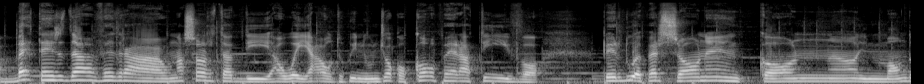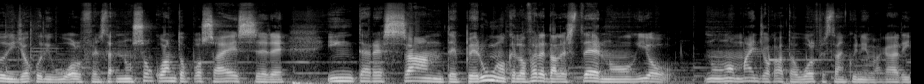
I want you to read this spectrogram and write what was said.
Bethesda vedrà una sorta di A Way Out, quindi un gioco cooperativo per due persone con il mondo di gioco di Wolfenstein. Non so quanto possa essere interessante per uno che lo vede dall'esterno. Io non ho mai giocato a Wolfenstein, quindi magari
